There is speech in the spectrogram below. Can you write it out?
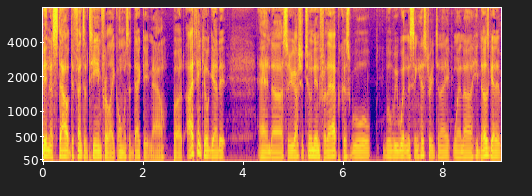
been a stout defensive team for like almost a decade now. But I think he'll get it, and uh, so you guys should tune in for that because we'll we'll be witnessing history tonight when uh, he does get it,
